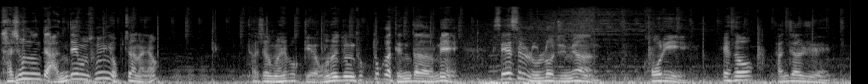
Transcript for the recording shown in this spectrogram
다셨는데 안 되면 소용이 없잖아요. 다시 한번 해볼게요. 어느 정도 속도가 된 다음에 셋을 눌러주면 거리 해서 반자율 주행.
